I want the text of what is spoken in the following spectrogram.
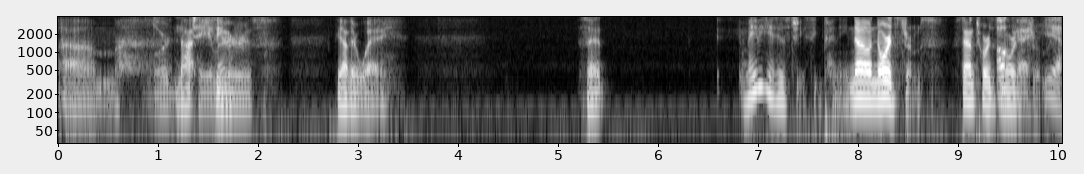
um Lord and Taylor. sears the other way is that maybe it is jc Penney. no nordstrom's it's down towards Okay. nordstrom's Yeah.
